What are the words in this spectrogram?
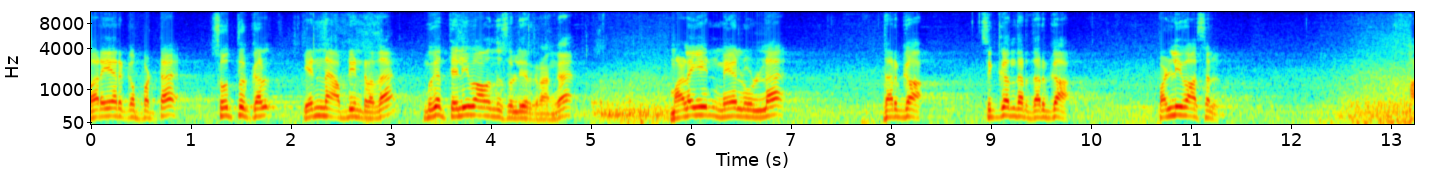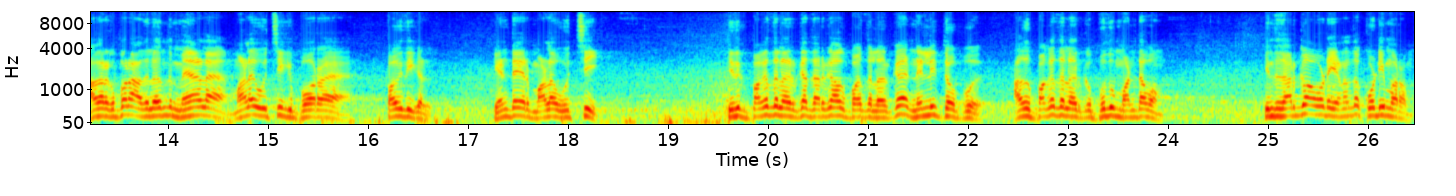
வரையறுக்கப்பட்ட சொத்துக்கள் என்ன அப்படின்றத மிக தெளிவாக வந்து சொல்லியிருக்கிறாங்க. மலையின் மேல் உள்ள தர்கா சிக்கந்தர் தர்கா பள்ளிவாசல். அதற்கப்புறம் அதுலேருந்து மேலே மலை உச்சிக்கு போகிற பகுதிகள். என்டையர் மலை உச்சி. இதுக்கு பக்கத்தில் இருக்க தர்காவுக்கு பக்கத்தில் இருக்க நெல்லித்தோப்பு. அதுக்கு பக்கத்தில் இருக்க புது மண்டபம். இந்த தர்காவோட இணைந்த கொடிமரம்.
